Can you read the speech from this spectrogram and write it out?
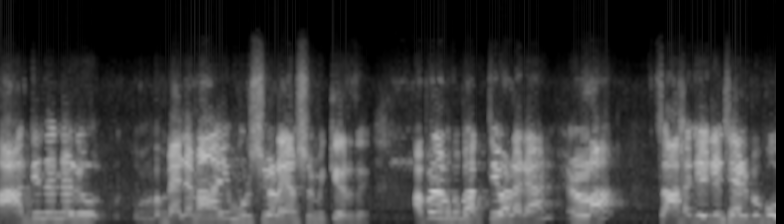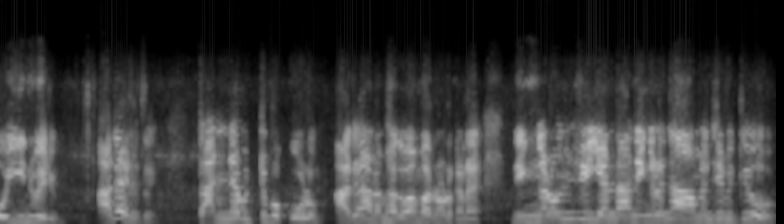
ആദ്യം തന്നെ ഒരു ബലമായി മുറിച്ചു കളയാൻ ശ്രമിക്കരുത്. അപ്പൊ നമുക്ക് ഭക്തി വളരാൻ ഉള്ള സാഹചര്യം ചിലപ്പോൾ പോയിന്ന് വരും. അതരുത്. തന്നെ വിട്ടുപൊക്കോളും അതാണ് ഭഗവാൻ പറഞ്ഞു കൊടുക്കണേ. നിങ്ങളൊന്നും ചെയ്യണ്ട. നിങ്ങൾ നാമം ജപിക്കൂ.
